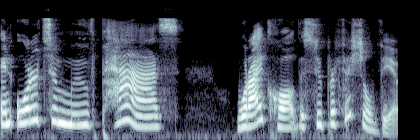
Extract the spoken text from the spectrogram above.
in order to move past what I call the superficial view.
